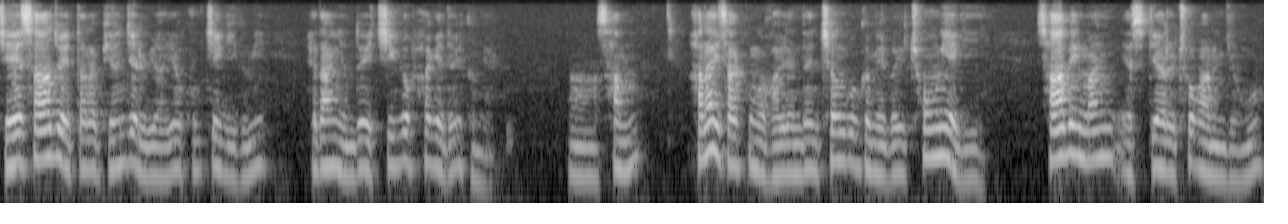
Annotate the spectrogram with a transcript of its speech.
제4조에 따라 변제를 위하여 국제기금이 해당 연도에 지급하게 될 금액 3. 어, 하나의 사건과 관련된 청구 금액의 총액이 400만 SDR을 초과하는 경우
